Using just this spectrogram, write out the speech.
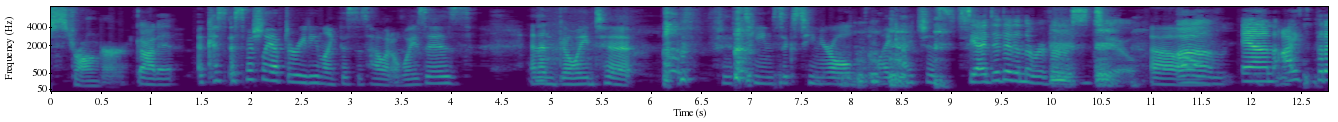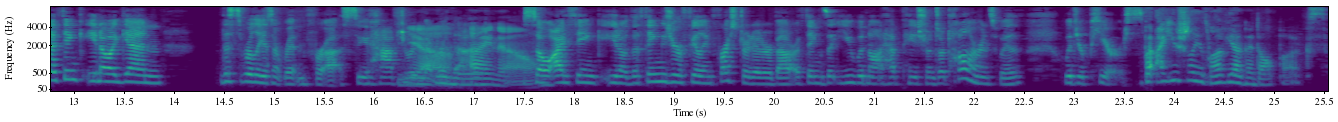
stronger. got it. because especially after reading like this is how it always is and then going to 15 16 year old like i just See, I did it in the reverse too. um, Um, and I, but I think you know, again, this really isn't written for us, so you have to remember yeah that. i know So I think you know the things you're feeling frustrated about are things that you would not have patience or tolerance with with your peers. but i usually love young adult books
